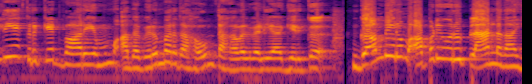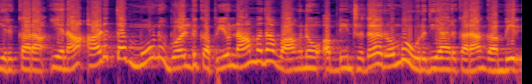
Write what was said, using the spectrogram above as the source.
இந்திய கிரிக்கெட் வாரியமும் அதை விரும்புறதாகவும் தகவல் வெளியாகி இருக்கு கம்பீரும் அப்படி ஒரு பிளான்ல தான் இருக்காராம். ஏன்னா அடுத்த மூணு வேர்ல்டு கப்பையும் நாம தான் வாங்கணும் அப்படின்றதுல ரொம்ப உறுதியா இருக்காராம் கம்பீர்.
